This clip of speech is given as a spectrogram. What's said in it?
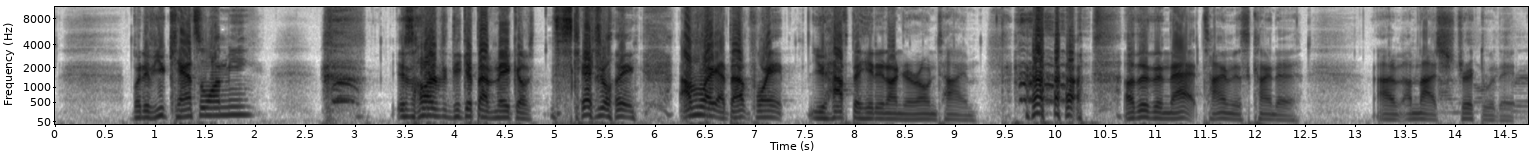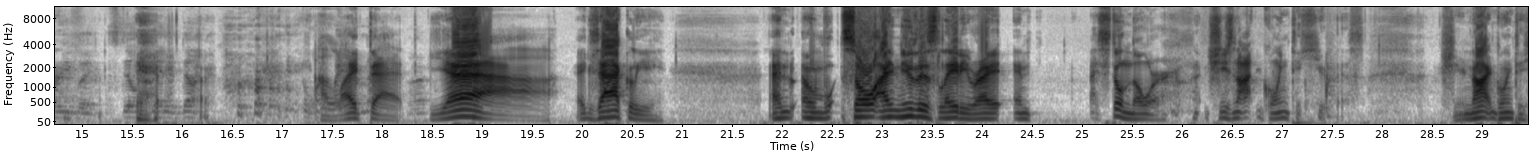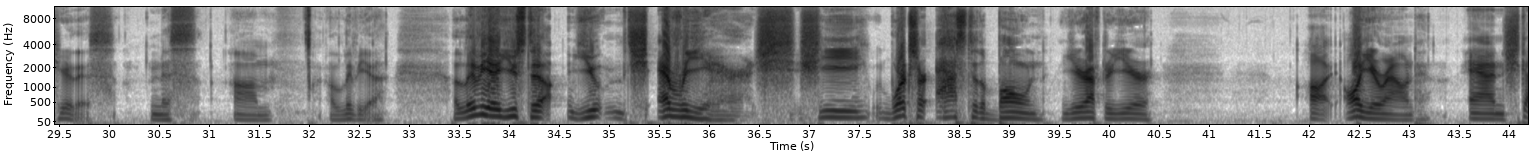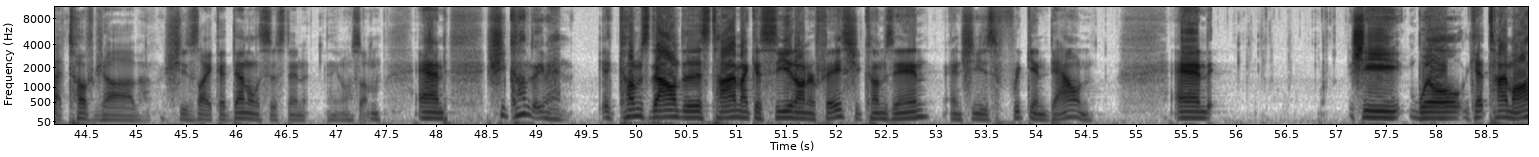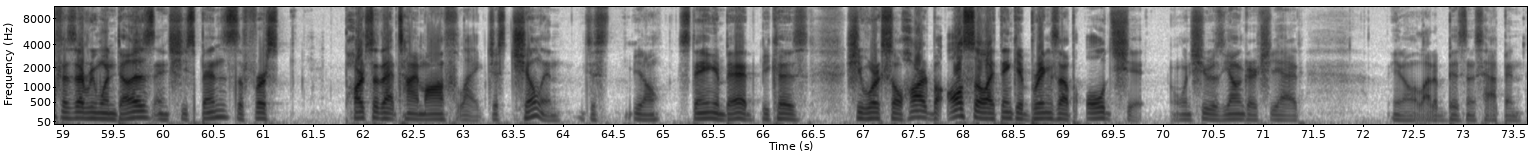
but if you cancel on me, it's hard to get that makeup scheduling. I'm like at that point, you have to hit it on your own time. Other than that, time is kind of. I'm, I'm not strict with it. I like that. Yeah, exactly. And, and so I knew this lady, right? And I still know her. She's not going to hear this. She's not going to hear this, Miss um, Olivia. Olivia used to you every year. She, she works her ass to the bone year after year, uh, all year round, and she's got a tough job. She's like a dental assistant, you know, something. And she comes, man. It comes down to this time. I can see it on her face. She comes in and she's freaking down, and she will get time off as everyone does, and she spends the first parts of that time off like just chilling, just you know, staying in bed because she works so hard. But also, I think it brings up old shit. When she was younger, she had, you know, a lot of business happen,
